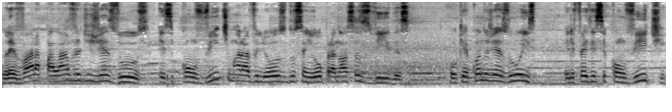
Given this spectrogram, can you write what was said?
levar a palavra de Jesus, esse convite maravilhoso do Senhor para nossas vidas. Porque quando Jesus ele fez esse convite,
